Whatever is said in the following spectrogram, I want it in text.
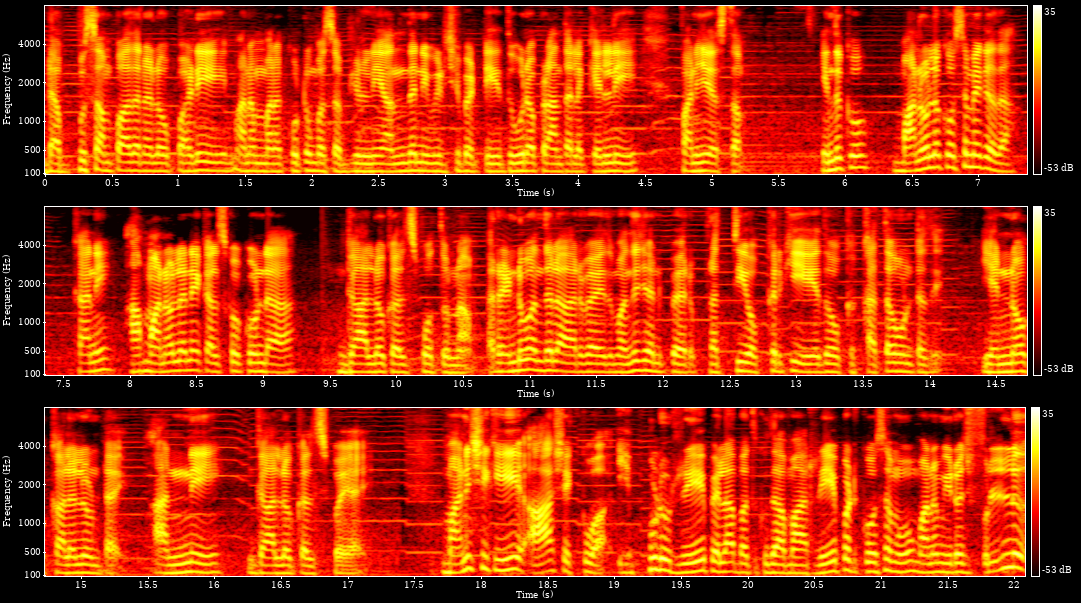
డబ్బు సంపాదనలో పడి మనం మన కుటుంబ సభ్యుల్ని అందరినీ విడిచిపెట్టి దూర ప్రాంతాలకు వెళ్ళి పని చేస్తాం. ఎందుకు? మనోళ్ళ కోసమే కదా. కానీ ఆ మనోళ్ళనే కలుసుకోకుండా గాల్లో కలిసిపోతున్నాం. రెండు వందల అరవై ఐదు మంది చనిపోయారు. ప్రతి ఒక్కరికి ఏదో ఒక కథ ఉంటుంది. ఎన్నో కళలు ఉంటాయి. అన్నీ గాల్లో కలిసిపోయాయి. మనిషికి ఆశ ఎక్కువ. ఎప్పుడు రేపు ఎలా బతుకుదామా? రేపటి కోసము మనం ఈరోజు ఫుల్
